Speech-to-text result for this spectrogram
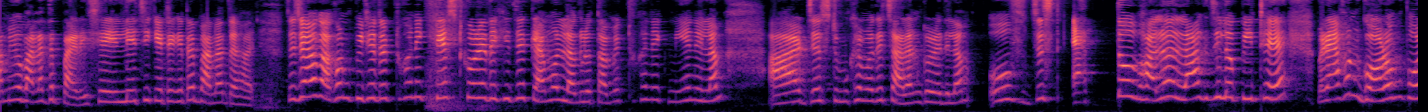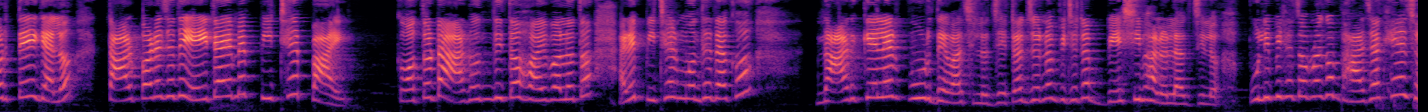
আমিও বানাতে পারি, সেই লেচি কেটে কেটে বানাতে হয়। তো যাই হোক, এখন পিঠেটা একটুখানি টেস্ট করে দেখি যে কেমন লাগল। তো আমি একটুখানি নিয়ে নিলাম আর জাস্ট মুখের মধ্যে চালান করে দিলাম। ও জাস্ট এত ভালো লাগছিল পিঠে। মানে এখন গরম পড়তেই গেল। তারপরে যদি এই টাইমে পিঠে পাই কতটা আনন্দিত হয় বলো তো? আর পিঠের মধ্যে দেখো নারকেলের পুর দেওয়া ছিল, যেটার জন্য পিঠেটা বেশি ভালো লাগছিল। পুলি পিঠে তোমরা কেউ ভাজা খেয়েছো?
